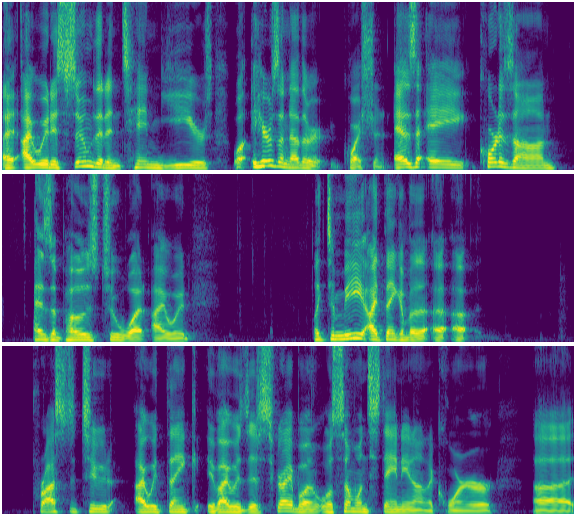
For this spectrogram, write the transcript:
I, I would assume that in 10 years well here's another question. As a courtesan as opposed to what i would like to me i think of a, a, a prostitute i would think if i was to describe one well someone standing on a corner uh,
